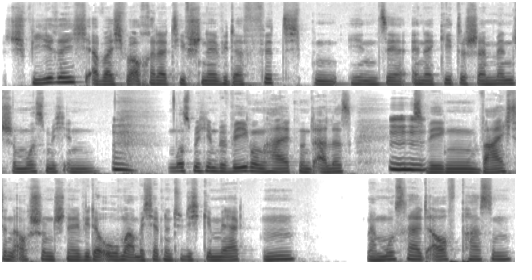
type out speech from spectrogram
schwierig, aber ich war auch relativ schnell wieder fit. Ich bin eh ein sehr energetischer Mensch und muss mich in, muss mich in Bewegung halten und alles. Mhm. Deswegen war ich dann auch schon schnell wieder oben. Aber ich habe natürlich gemerkt, hm, man muss halt aufpassen.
